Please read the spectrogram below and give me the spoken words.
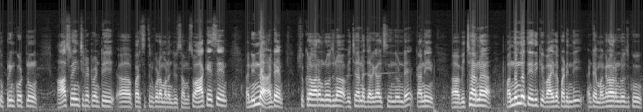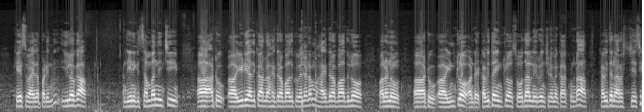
సుప్రీంకోర్టును ఆశ్రయించినటువంటి పరిస్థితిని కూడా మనం చూసాము. సో ఆ కేసే నిన్న అంటే శుక్రవారం రోజున విచారణ జరగాల్సింది ఉండే కానీ విచారణ పంతొమ్మిదో తేదీకి వాయిదా పడింది. అంటే మంగళవారం రోజుకు కేసు వాయిదా పడింది. ఈలోగా దీనికి సంబంధించి అటు ఈడీ అధికారులు హైదరాబాద్కు వెళ్ళడం హైదరాబాద్లో వాళ్ళను అటు ఇంట్లో అంటే కవిత ఇంట్లో సోదాలు నిర్వహించడమే కాకుండా కవితను అరెస్ట్ చేసి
